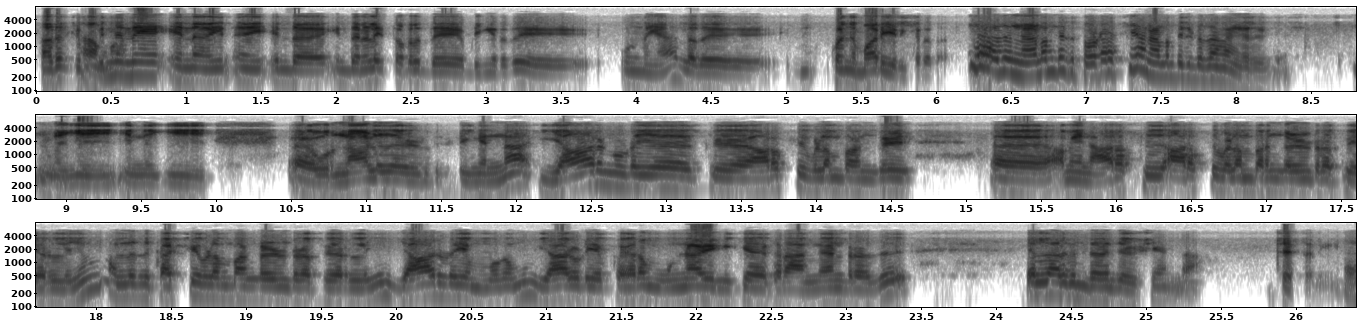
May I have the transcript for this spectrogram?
அதற்கு. பின்னமே என்ன இந்த- இந்த நிலை தொடருது அப்படிங்கிறது உண்மையா? அல்லது கொஞ்சம் மாறி இருக்கிறதா? இல்ல, அது நடந்துட்டு தொடர்ச்சியா நடந்துக்கிட்டு தானங்க இருக்கு. இன்னைக்கு இன்னைக்கு ஒரு நாளிதழ் எடுத்துக்கிட்டீங்கன்னா யாருனுடைய அரசு விளம்பரங்கள் ஐ மீன் அரசு அரசு விளம்பரங்கள்ன்ற பேர்லையும் அல்லது கட்சி விளம்பரங்கள்ன்ற பேர்லையும் யாருடைய முகமும் யாருடைய பெயரும் முன்னாடி நிக்க இருக்கிறாங்கன்றது எல்லாருக்கும் தெரிஞ்ச விஷயம்தான். சரி சரிங்க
